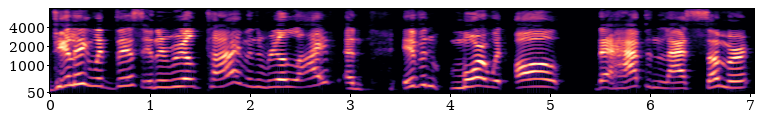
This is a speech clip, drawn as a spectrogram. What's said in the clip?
dealing with this in real time, in real life, and even more with all that happened last summer,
